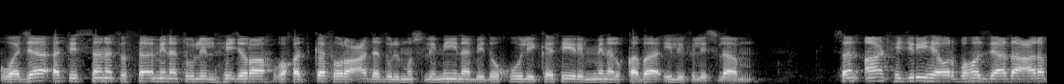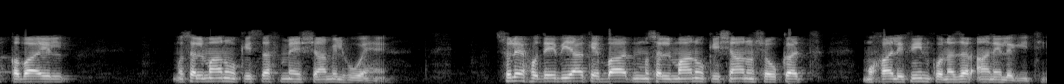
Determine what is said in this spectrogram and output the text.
وجاءت السنة الثامنة للهجرة وقد كثر عدد المسلمين بدخول كثير من القبائل في الاسلام سن آٹھ ہجری ہے اور بہت زیادہ عرب قبائل مسلمانوں کی صف میں شامل ہوئے ہیں۔ صلح حدیبیہ کے بعد مسلمانوں کی شان و شوکت مخالفین کو نظر آنے لگی تھی۔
